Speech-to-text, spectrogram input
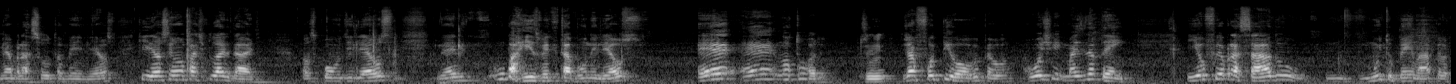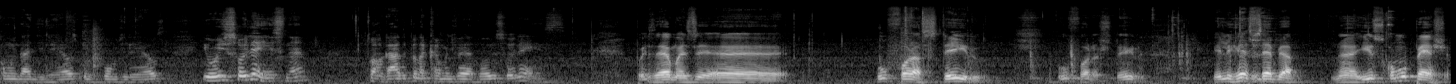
me abraçou também Ilhéus, que Ilhéus tem uma particularidade. Nosso povo de Ilhéus, né, ele, o barrismo entre Itabuna e Ilhéus é, é notório. Sim. Já foi pior, viu, Péola? Hoje, mas ainda tem. E eu fui abraçado muito bem lá pela comunidade de Ilhéus, pelo povo de Ilhéus. E hoje sou ilhéense, né? Torgado pela Câmara de Vereadores, sou ilhéense. Pois é, mas é, o forasteiro, o forasteiro, ele recebe a, né, isso como pecha.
